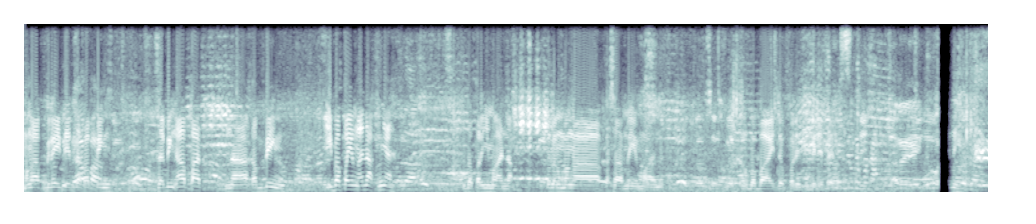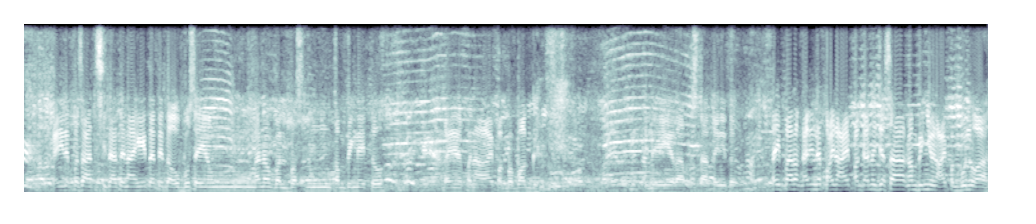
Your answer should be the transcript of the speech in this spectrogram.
Mga upgraded na kambing. Labing apat na kambing. Iba pa yung anak niya. Iba pa rin yung mga anak. Ito lang mga kasama yung mga anak. Mga babae daw pala ito binibenta. Ani, Kanina pa sa atin si tatay nakikita natin na ubos na yung ano, balbas ng kambing na ito. Kanina pa nakakapagbabag. Pinahihirap sa tatay nito. Tay, parang kanina pa nakipag ano dyan sa kambing nyo, nakipagbuno ah.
